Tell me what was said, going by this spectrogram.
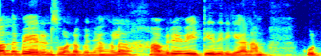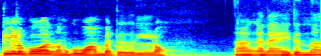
വന്ന പേരൻസും ഉണ്ട്. അപ്പോൾ ഞങ്ങൾ അവരെ വെയിറ്റ് ചെയ്തിരിക്കുക കാരണം കുട്ടികൾ പോകാതെ നമുക്ക് പോകാൻ പറ്റത്തില്ലല്ലോ. അങ്ങനെ ഇരുന്ന്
